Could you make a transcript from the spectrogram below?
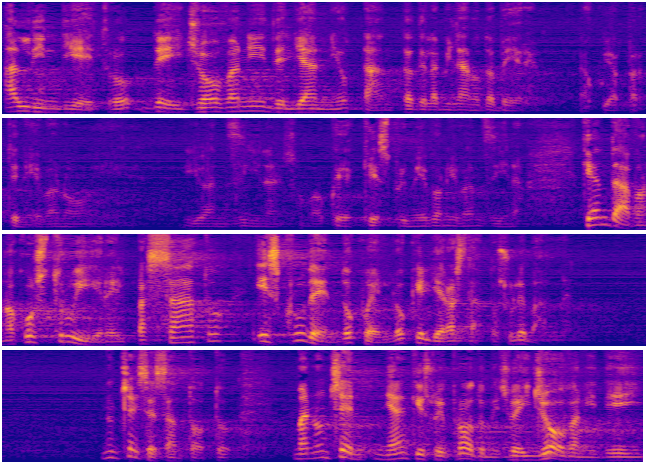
all'indietro dei giovani degli anni Ottanta della Milano da bere, a cui appartenevano i Vanzina, insomma, che, che esprimevano i Vanzina che andavano a costruire il passato escludendo quello che gli era stato sulle balle. Non c'è il 68, ma non c'è neanche i suoi prodomi, cioè i giovani dei,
